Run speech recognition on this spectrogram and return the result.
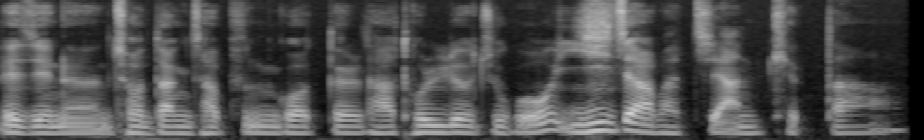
내지는 저당 잡은 것들 다 돌려주고 이자 받지 않겠다.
